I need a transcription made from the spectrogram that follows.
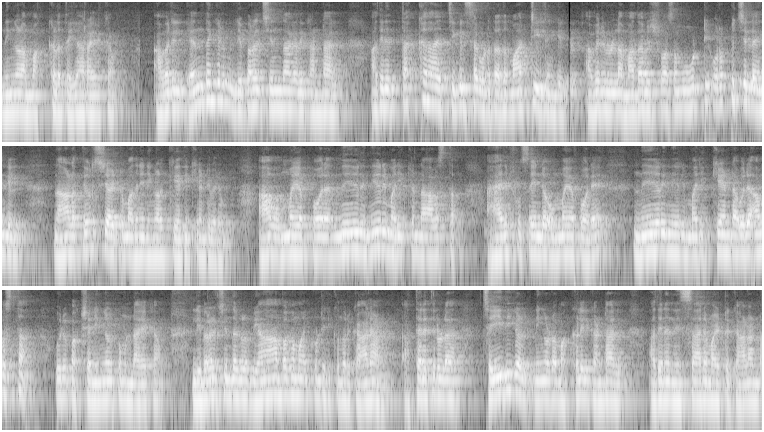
നിങ്ങളെ മക്കൾ തയ്യാറായേക്കാം. അവരിൽ എന്തെങ്കിലും ലിബറൽ ചിന്താഗതി കണ്ടാൽ അതിന് തക്കതായ ചികിത്സ കൊടുത്ത് അത് മാറ്റിയില്ലെങ്കിൽ അവരിലുള്ള മതവിശ്വാസം ഊട്ടി ഉറപ്പിച്ചില്ലെങ്കിൽ നാളെ തീർച്ചയായിട്ടും അതിനെ നിങ്ങൾ ഖേദിക്കേണ്ടി വരും. ആ ഉമ്മയെപ്പോലെ നീറി നീറി മരിക്കേണ്ട അവസ്ഥ ആരിഫ് ഹുസൈന്റെ ഉമ്മയെപ്പോലെ നീറി നീറി മരിക്കേണ്ട ഒരു അവസ്ഥ ഒരു പക്ഷെ നിങ്ങൾക്കും ഉണ്ടായേക്കാം. ലിബറൽ ചിന്തകൾ വ്യാപകമായിക്കൊണ്ടിരിക്കുന്ന ഒരു കാലമാണ് അത്തരത്തിലുള്ള ചെയ്തികൾ നിങ്ങളുടെ മക്കളിൽ കണ്ടാൽ അതിനെ നിസ്സാരമായിട്ട് കാണണ്ട.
